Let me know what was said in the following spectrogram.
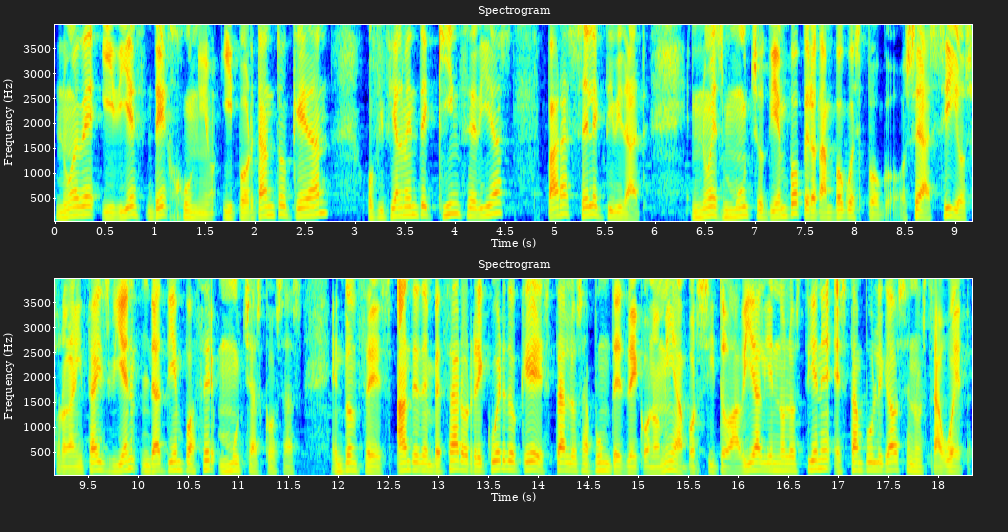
9 y 10 de junio y por tanto quedan oficialmente 15 días para selectividad. No es mucho tiempo, pero tampoco es poco. O sea, si os organizáis bien, da tiempo a hacer muchas cosas. Entonces, antes de empezar, os recuerdo que están los apuntes de economía, por si todavía alguien no los tiene, están publicados en nuestra web,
